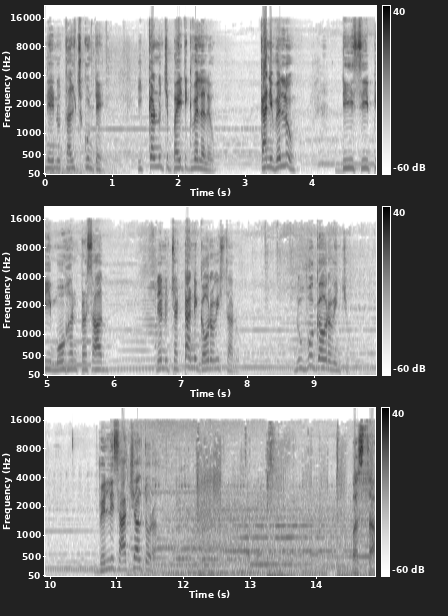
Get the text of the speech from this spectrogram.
నేను తలుచుకుంటే ఇక్కడి నుంచి బయటికి వెళ్ళలేవు. కానీ వెళ్ళు. డీసీపీ మోహన్ ప్రసాద్ నేను చట్టాన్ని గౌరవిస్తాను. నువ్వు గౌరవించు. వెళ్ళి సాక్ష్యాలతో రా. వస్తా.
